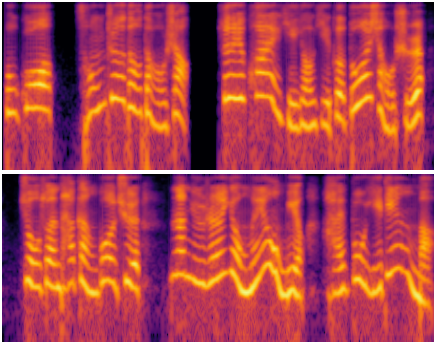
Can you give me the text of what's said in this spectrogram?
不过从这到岛上，最快也要一个多小时，就算他赶过去，那女人有没有命还不一定呢。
